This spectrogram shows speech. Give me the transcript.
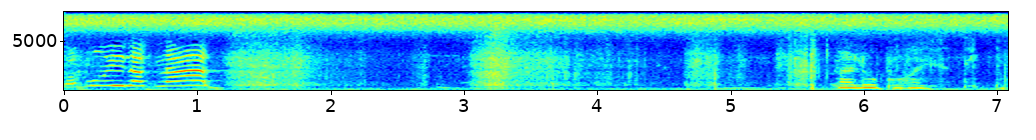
Huwag mo ilaglag. Follow po kayo sa TikTok.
